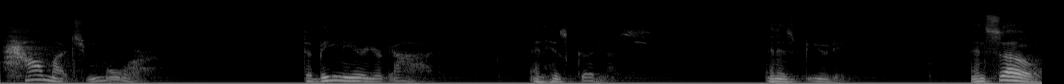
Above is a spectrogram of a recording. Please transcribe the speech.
How much more to be near your God and his goodness and his beauty. And so,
